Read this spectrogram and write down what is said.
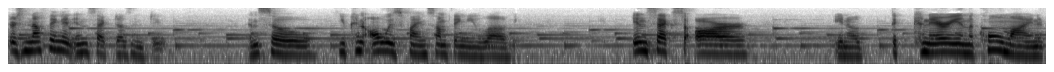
There's nothing an insect doesn't do. And so you can always find something you love. Insects are, you know, the canary in the coal mine.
